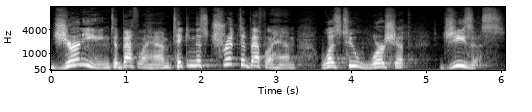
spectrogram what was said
journeying to Bethlehem, taking this trip to Bethlehem, was to worship Jesus.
